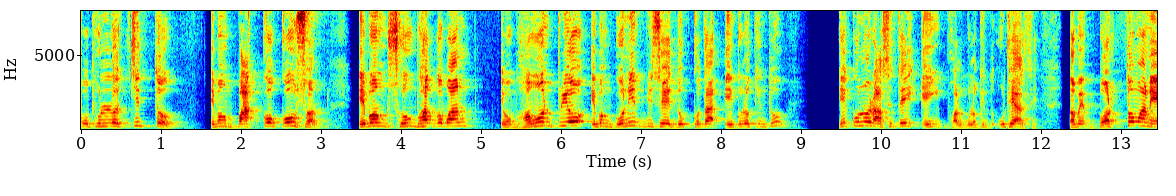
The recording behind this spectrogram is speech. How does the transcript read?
প্রফুল্ল চিত্ত এবং বাক্য কৌশল এবং সৌভাগ্যবান এবং ভ্রমণ প্রিয় এবং গণিত বিষয়ে দক্ষতা, এগুলো কিন্তু যে কোনো রাশিতেই এই ফলগুলো কিন্তু উঠে আসে। তবে বর্তমানে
